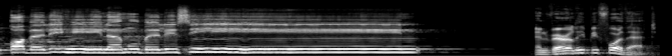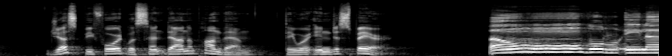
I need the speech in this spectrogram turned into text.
قبله لمبلسين And verily, before that, just before it was sent down upon them, they were in despair. فانظر إلى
